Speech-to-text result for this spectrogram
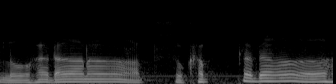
लोहदानात् सुखप्रदाः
